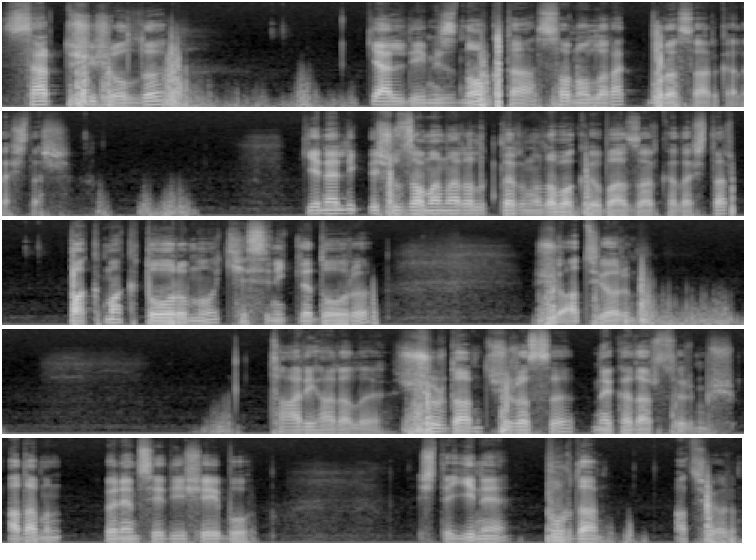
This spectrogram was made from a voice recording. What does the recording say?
Sert düşüş oldu. Geldiğimiz nokta son olarak burası arkadaşlar. Genellikle şu zaman aralıklarına da bakıyor bazı arkadaşlar. Bakmak doğru mu? Kesinlikle doğru. Şu atıyorum. Tarih aralığı. Şuradan şurası ne kadar sürmüş? Adamın önemsediği şey bu. İşte yine buradan atıyorum.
